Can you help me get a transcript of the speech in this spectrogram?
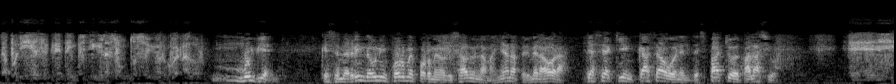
La policía secreta investiga el asunto, señor gobernador. Muy bien. Que se me rinda un informe pormenorizado en la mañana a primera hora, ya sea aquí en casa o en el despacho de Palacio. Eh, sí,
